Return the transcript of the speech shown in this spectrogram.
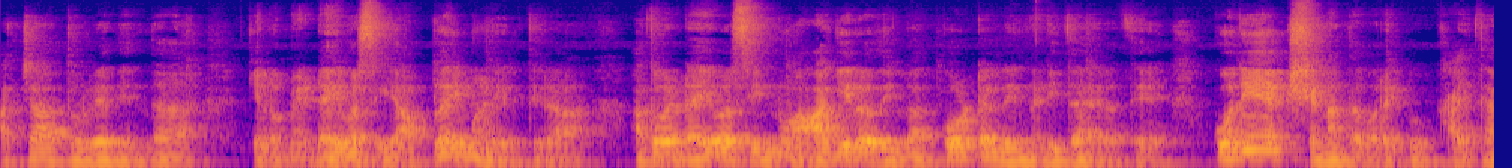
ಅಚಾತುರ್ಯದಿಂದ ಕೆಲವೊಮ್ಮೆ ಡೈವರ್ಸಿಗೆ ಅಪ್ಲೈ ಮಾಡಿರ್ತೀರಾ? ಅಥವಾ ಡೈವರ್ಸ್ ಇನ್ನೂ ಆಗಿರೋದಿಲ್ಲ, ಕೋರ್ಟಲ್ಲಿ ನಡೀತಾ ಇರುತ್ತೆ. ಕೊನೆಯ ಕ್ಷಣದವರೆಗೂ ಕಾಯ್ತಾ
